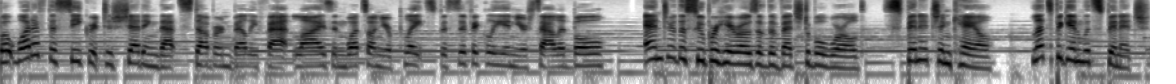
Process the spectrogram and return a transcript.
But what if the secret to shedding that stubborn belly fat lies in what's on your plate, specifically in your salad bowl? Enter the superheroes of the vegetable world, spinach and kale. Let's begin with spinach,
